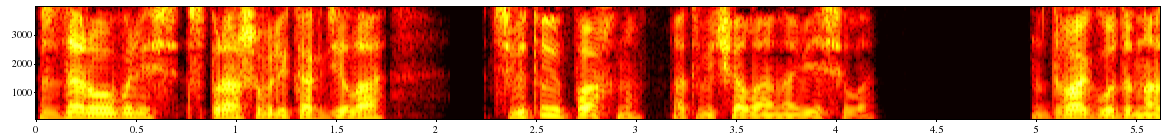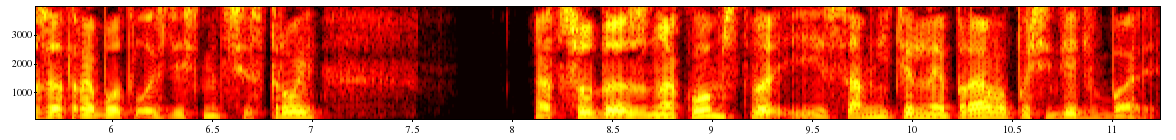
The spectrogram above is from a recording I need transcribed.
здоровались, спрашивали, как дела. «Цвету и пахну», — отвечала она весело. Два года назад работала здесь медсестрой. Отсюда знакомство и сомнительное право посидеть в баре.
